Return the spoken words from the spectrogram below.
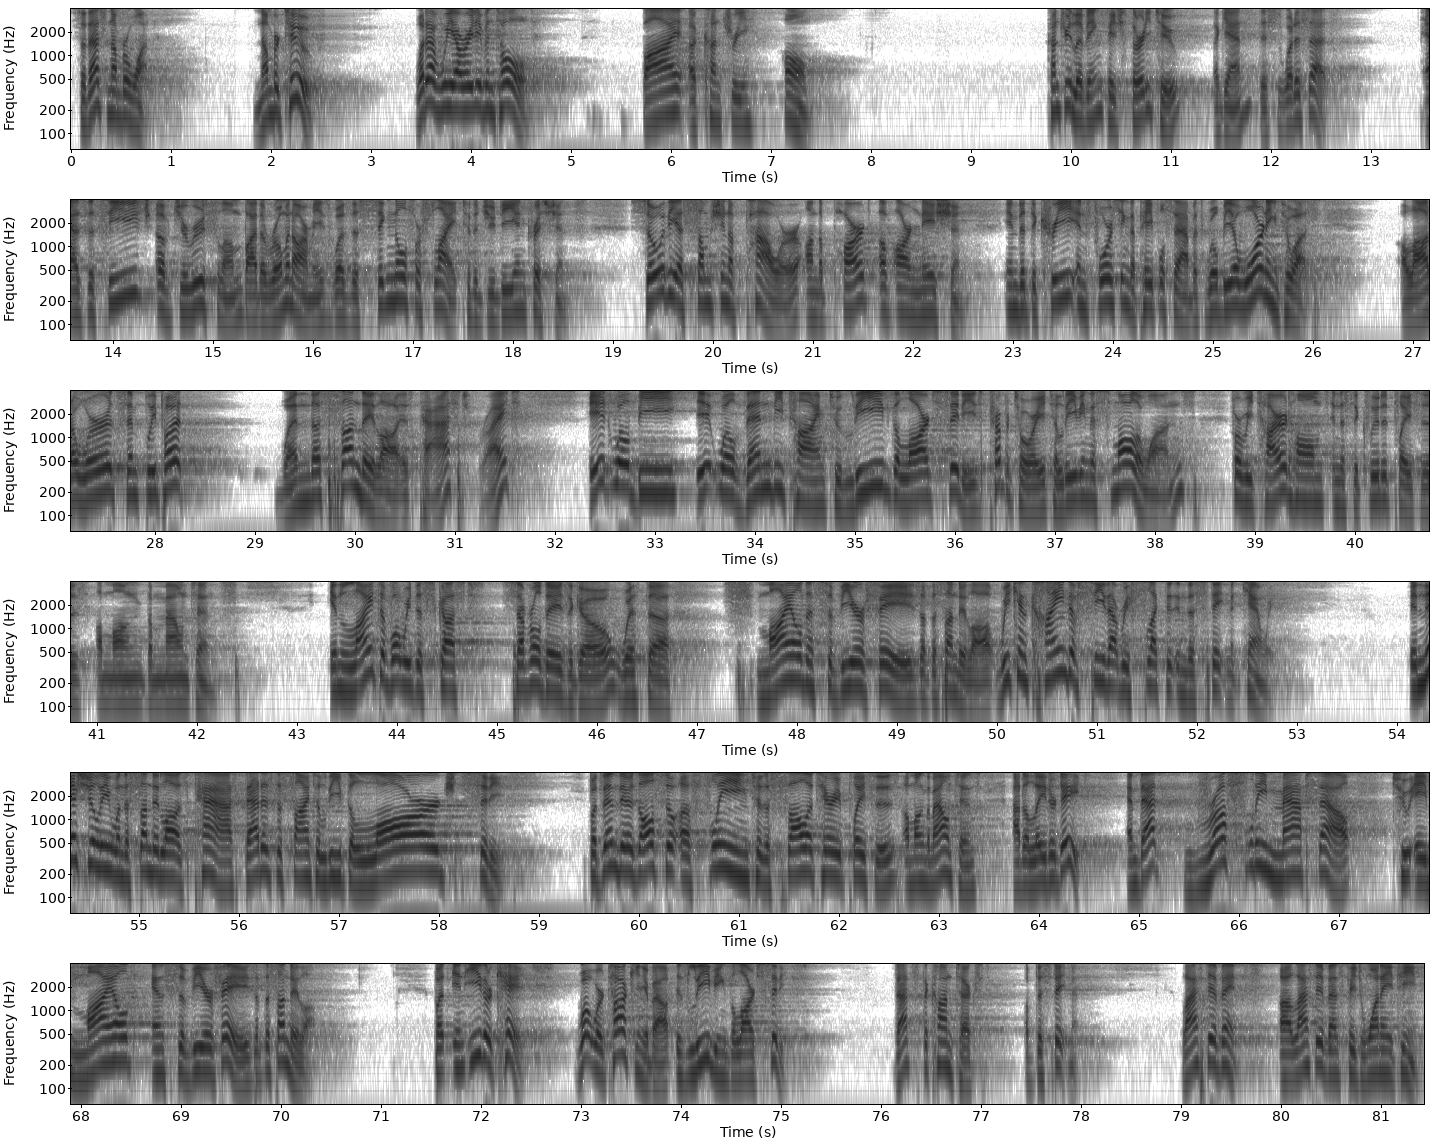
So that's number one. Number two, what have we already been told? Buy a country home. Country Living, page 32. Again, this is what it says. As the siege of Jerusalem by the Roman armies was the signal for flight to the Judean Christians, so the assumption of power on the part of our nation in the decree enforcing the papal Sabbath will be a warning to us. A lot of words, simply put, when the Sunday law is passed, right? It will be, it will then be time to leave the large cities preparatory to leaving the smaller ones for retired homes in the secluded places among the mountains. In light of what we discussed several days ago with the mild and severe phase of the Sunday law, we can kind of see that reflected in this statement, can we? Initially, when the Sunday law is passed, that is the sign to leave the large cities. But then there's also a fleeing to the solitary places among the mountains at a later date. And that roughly maps out to a mild and severe phase of the Sunday law. But in either case, what we're talking about is leaving the large cities. That's the context of the statement. Last day events, uh, last day events, page 118.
